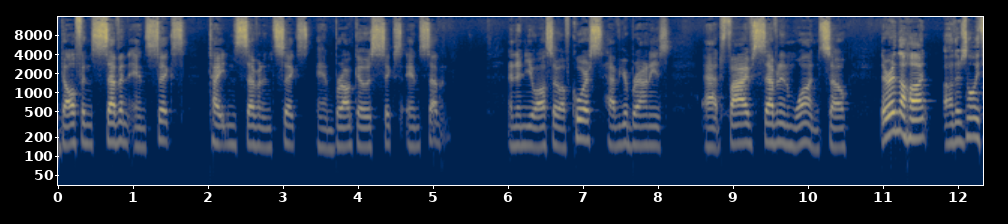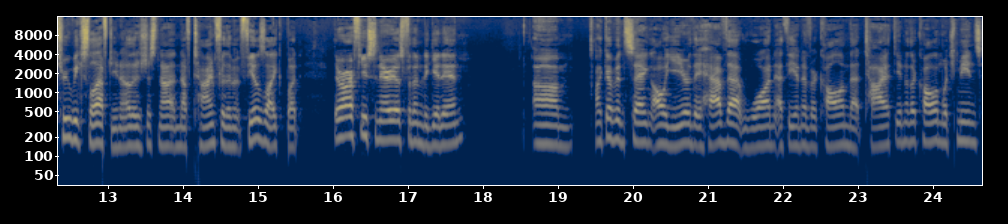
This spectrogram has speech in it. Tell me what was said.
Dolphins seven and six, Titans seven and six, and Broncos six and seven. And then you also, of course, have your Brownies at five, seven, and one. So they're in the hunt. Uh, there's only three weeks left. You know, there's just not enough time for them. It feels like, but there are a few scenarios for them to get in. Um, like I've been saying all year, they have that one at the end of their column, that tie at the end of their column, which means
